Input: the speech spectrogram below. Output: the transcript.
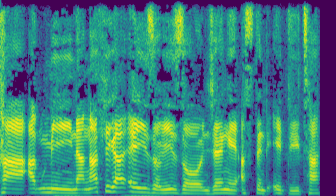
Cha akumina. Ngafika eyizo yizo njenge assistant editor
